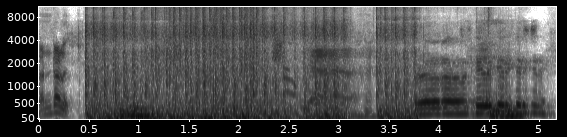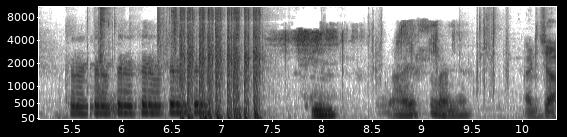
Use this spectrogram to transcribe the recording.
രണ്ടാൾ അടിച്ചാ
